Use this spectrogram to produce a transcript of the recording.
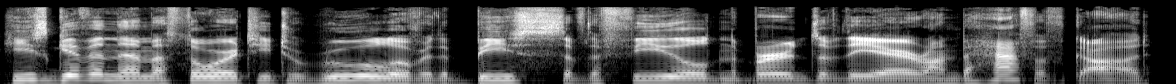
He's given them authority to rule over the beasts of the field and the birds of the air on behalf of God,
